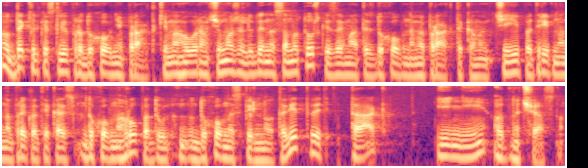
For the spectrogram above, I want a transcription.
Ну, декілька слів про духовні практики. Ми говоримо, чи може людина самотужки займатися духовними практиками, чи їй потрібна, наприклад, якась духовна група, духовна спільнота. Відповідь так і ні одночасно.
